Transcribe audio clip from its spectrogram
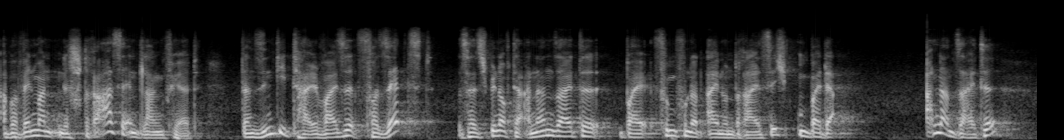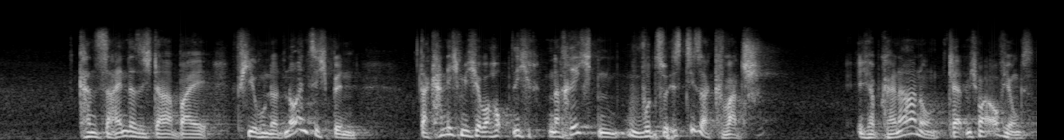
aber wenn man eine Straße entlang fährt, dann sind die teilweise versetzt. Das heißt, ich bin auf der anderen Seite bei 531 und bei der anderen Seite kann es sein, dass ich da bei 490 bin. Da kann ich mich überhaupt nicht nachrichten. Wozu ist dieser Quatsch? Ich habe keine Ahnung. Klärt mich mal auf, Jungs.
